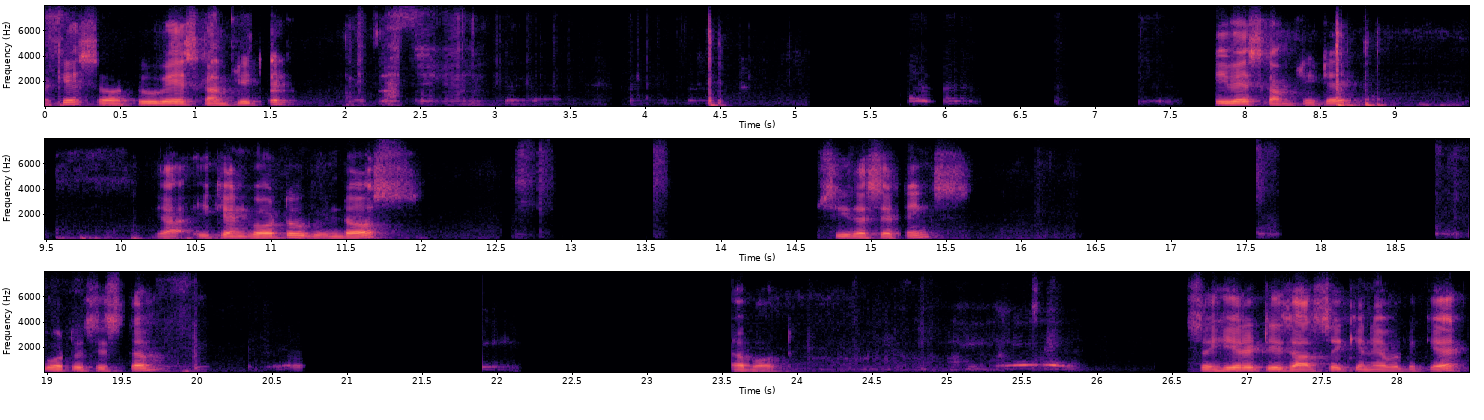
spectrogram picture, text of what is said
Okay, so two ways completed. Ways completed. Yeah you can go to windows. See the settings. Go to system. About. So here it is also you can able to get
